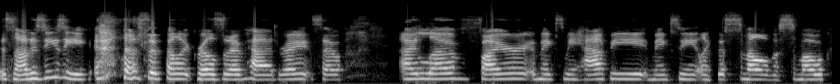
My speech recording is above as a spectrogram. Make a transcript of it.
it's not as easy as the pellet grills that I've had, right? So I love fire. It makes me happy. It makes me like the smell of the smoke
